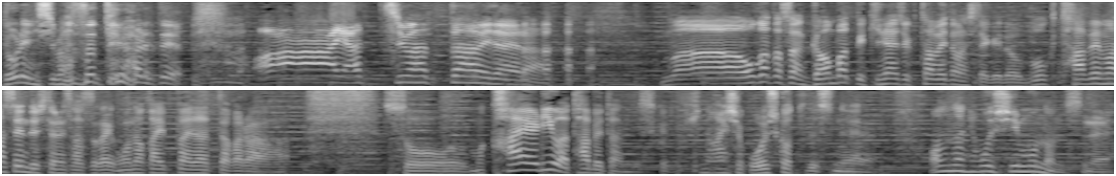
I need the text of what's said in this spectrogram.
どれにしますって言われてあーやっちまったみたいな。まあ尾形さん頑張って機内食食べてましたけど僕食べませんでしたねさすがに。お腹いっぱいだったから。そう、まあ、帰りは食べたんですけど機内食美味しかったですね。あんなに美味しいもんなんですね。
